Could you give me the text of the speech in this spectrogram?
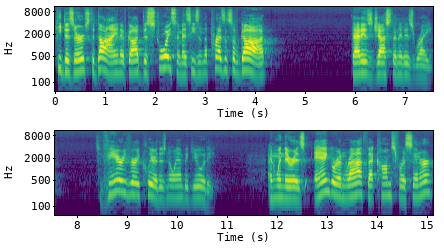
he deserves to die, and if God destroys him as he's in the presence of God, that is just and it is right. It's very, very clear. There's no ambiguity. And when there is anger and wrath that comes for a sinner,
